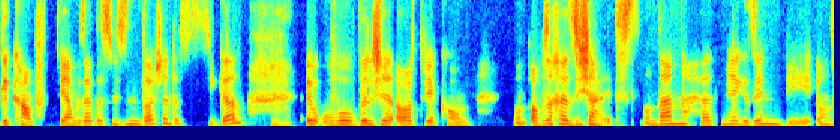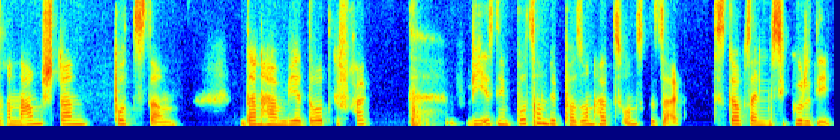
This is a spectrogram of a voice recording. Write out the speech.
gekämpft. Wir haben gesagt, dass wir sind in Deutschland, das ist egal, Mhm. äh, wo welcher Ort wir kommen. Und Hauptsache Sicherheit. Und dann hat wir gesehen, wie unser Name stand, Potsdam. Und dann haben wir dort gefragt, wie ist in Potsdam? Die Person hat zu uns gesagt, es gab eine Security.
